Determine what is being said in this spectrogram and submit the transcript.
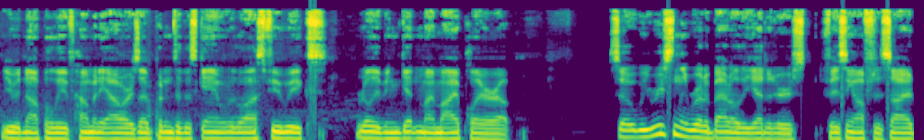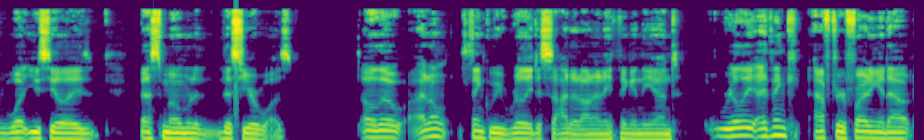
You would not believe how many hours I've put into this game over the last few weeks. Really been getting my my player up. So we recently wrote a battle of the editors, facing off to decide what UCLA's best moment this year was although I don't think we really decided on anything in the end. Really, I think after fighting it out,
